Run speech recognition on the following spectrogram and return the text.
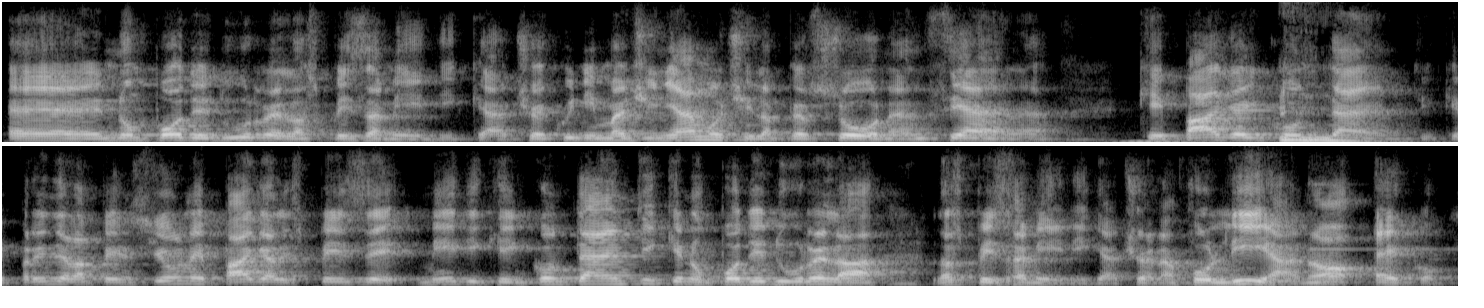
eh, non può dedurre la spesa medica. Cioè, quindi immaginiamoci la persona anziana che paga in contanti, che prende la pensione e paga le spese mediche in contanti, che non può dedurre la, la spesa medica. Cioè, una follia, no? Ecco,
